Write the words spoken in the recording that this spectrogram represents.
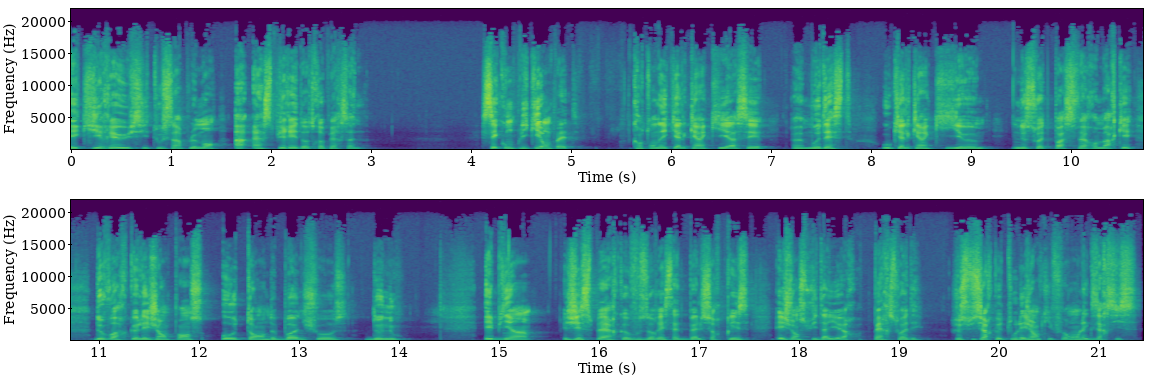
et qui réussit tout simplement à inspirer d'autres personnes. C'est compliqué en fait quand on est quelqu'un qui est assez euh, modeste ou quelqu'un qui euh, ne souhaite pas se faire remarquer, de voir que les gens pensent autant de bonnes choses de nous. Eh bien, j'espère que vous aurez cette belle surprise et j'en suis d'ailleurs persuadé. Je suis sûr que tous les gens qui feront l'exercice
